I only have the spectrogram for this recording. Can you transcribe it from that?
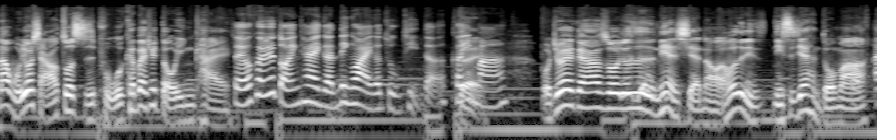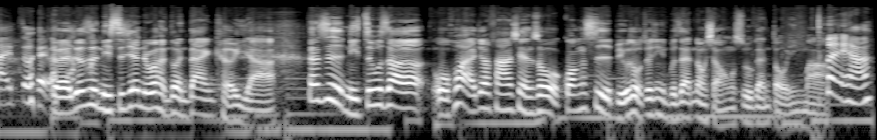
那我又想要做食谱，我可不可以去抖音开？对，我可以去抖音开一个另外一个主题的，可以吗？我就会跟他说，就是你很闲哦，或者你你时间很多吗？猜对了，对，就是你时间如果很多，你当然可以啊。但是你知不知道？我后来就发现，说我光是比如说我最近不是在弄小红书跟抖音吗？对呀、啊，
